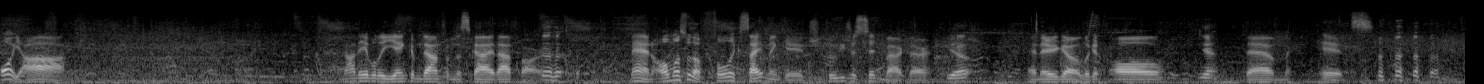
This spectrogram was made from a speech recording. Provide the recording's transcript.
Oh yeah. Not able to yank him down from the sky that far. Man, almost with a full excitement gauge. Kugi just sitting back there. Yep. And there you go. Look at all Yeah. them hits.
